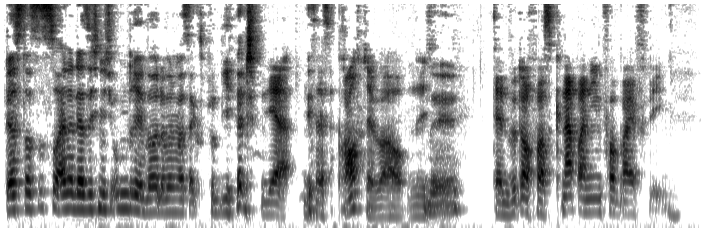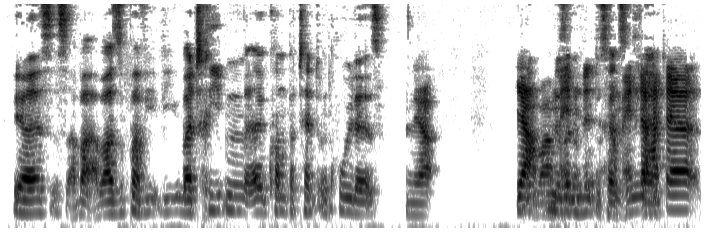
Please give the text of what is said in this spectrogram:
Das, das ist so einer, der sich nicht umdrehen würde, wenn was explodiert. Ja, das braucht er überhaupt nicht. Nee. Dann wird auch was knapp an ihm vorbeifliegen. Ja, es ist aber, aber super, wie, wie übertrieben äh, kompetent und cool der ist. Ja. Ja, aber am Ende, am Ende hat er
